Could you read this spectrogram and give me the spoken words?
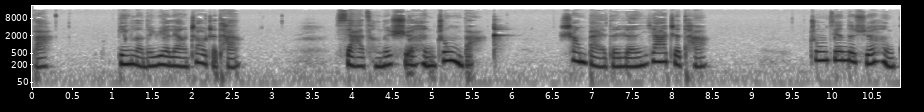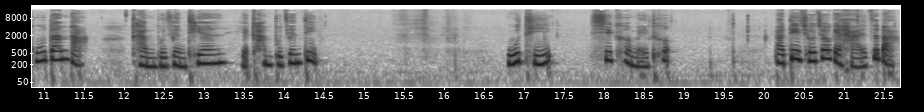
吧？冰冷的月亮照着它。下层的雪很重吧？上百的人压着它。中间的雪很孤单吧？看不见天，也看不见地。无题，希克梅特。把地球交给孩子吧，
